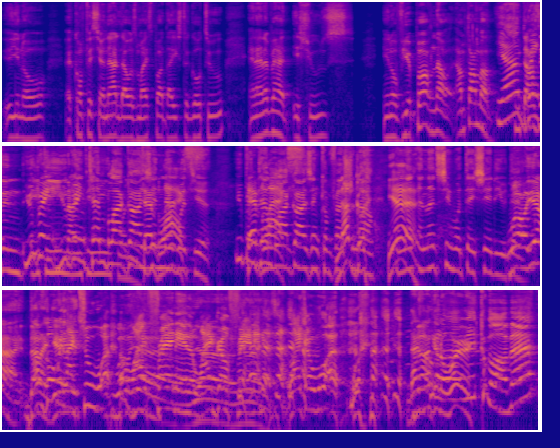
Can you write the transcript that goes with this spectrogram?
You know, a confessionnal that was my spot that I used to go to, and I never had issues. You know, Vieux Port. Now I'm talking about yeah, bring, 2018, you bring you bring ten black 20. guys 10 in blacks. there with you. You bring 10 ten, blacks. black guys in confessional. go- yeah. and, let, and let's see what they say to you. There. Well, yeah, that Don't I go get with it. like two uh, Well, a white yeah, friend and a yeah, white girlfriend and a, like a wa- that's not gonna know what I work. mean? Come on, man.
